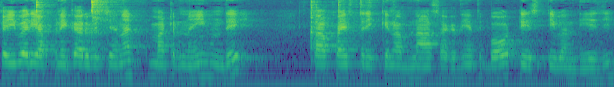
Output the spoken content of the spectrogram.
ਕਈ ਵਾਰੀ ਆਪਣੇ ਘਰ ਵਿੱਚ ਹੈ ਨਾ, ਟਮਾਟਰ ਨਹੀਂ ਹੁੰਦੇ। ਤਾਂ ਆਪਾਂ ਇਸ ਤਰੀਕੇ ਨਾਲ ਬਣਾ ਸਕਦੇ ਹਾਂ ਤੇ ਬਹੁਤ ਟੇਸਟੀ ਬਣਦੀ ਹੈ ਜੀ।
